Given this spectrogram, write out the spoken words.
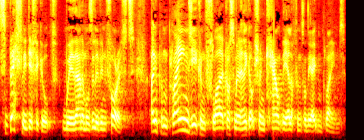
especially difficult with animals that live in forests. Open plains, you can fly across them in a helicopter and count the elephants on the open plains.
